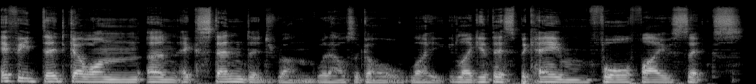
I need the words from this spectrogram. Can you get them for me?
if he did go on an extended run without a goal, like like if this became four, five, six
